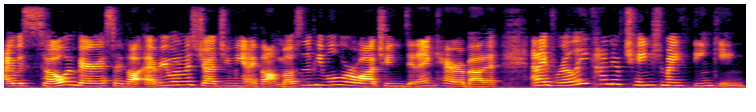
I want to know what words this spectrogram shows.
I was so embarrassed. I thought everyone was judging me. I thought most of the people who were watching didn't care about it. And I've really kind of changed my thinking.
